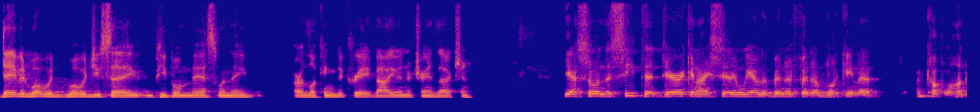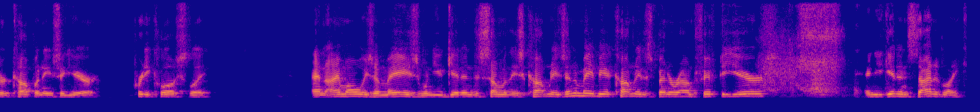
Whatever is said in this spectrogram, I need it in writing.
David, what would what would you say people miss when they are looking to create value in a transaction? Yeah, so in the seat that Derrick and I sit in, we have the benefit of looking at a couple hundred companies a year, pretty closely. And I'm always amazed when you get into some of these companies, and it may be a company that's been around 50 years, and you get inside it like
